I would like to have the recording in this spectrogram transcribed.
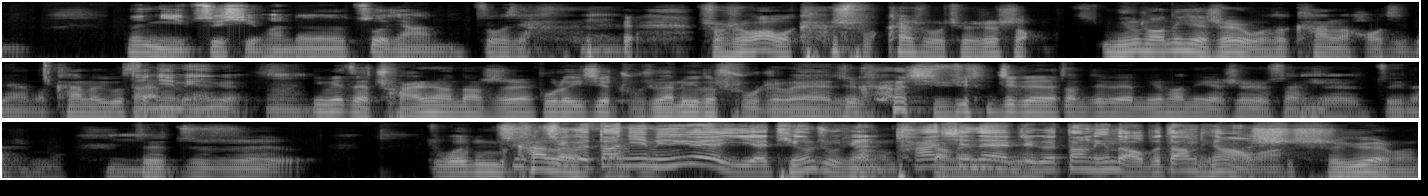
那你最喜欢的作家呢？作家，说实话，我看书看书确实少，明朝那些事儿我都看了好几遍了，看了有三年明月，嗯，因为在船上，当时除了一些主旋律的书之外，这个喜剧这个像这个明朝那些事儿算是最那什么，这就是我这看了这个当年明月也挺主旋律，他现在这个当领导不当挺好吗？十十月嘛，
